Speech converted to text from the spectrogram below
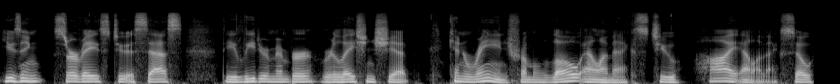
Using surveys to assess the leader member relationship can range from low LMX to high LMX. So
